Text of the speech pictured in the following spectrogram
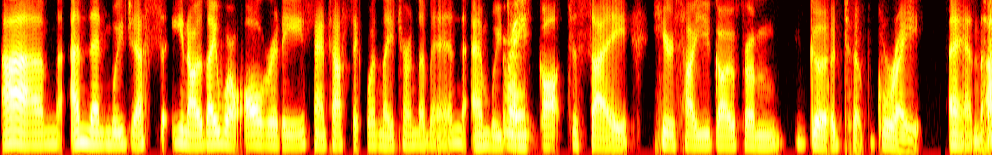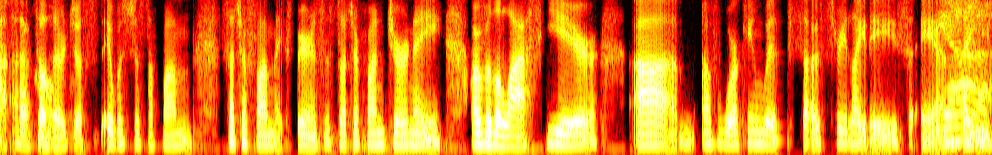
um, and then we just, you know, they were already fantastic when they turned them in, and we just right. got to say, here's how you go from good to great and uh, so, cool. so, they're just it was just a fun such a fun experience and such a fun journey over the last year um, of working with those three ladies and yeah.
